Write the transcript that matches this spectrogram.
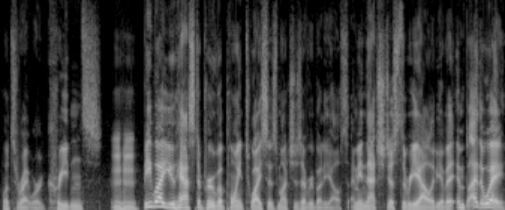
what's the right word credence. Mm-hmm. BYU has to prove a point twice as much as everybody else. I mean, that's just the reality of it. And by the way,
